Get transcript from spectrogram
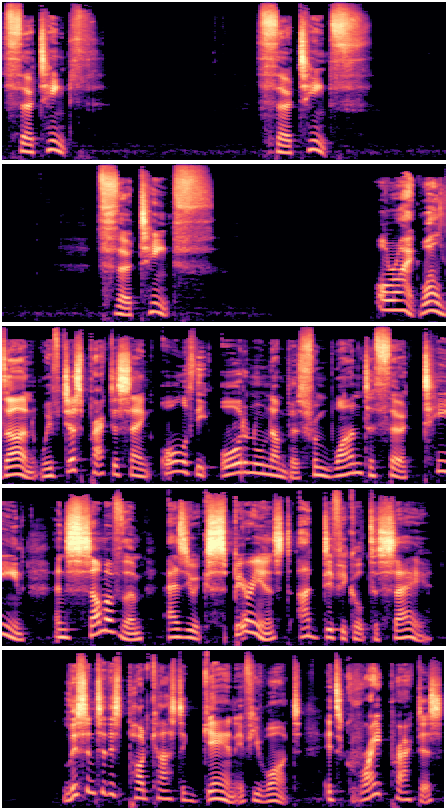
Thirteenth. Thirteenth. Thirteenth. All right, well done. We've just practiced saying all of the ordinal numbers from 1 to 13, and some of them, as you experienced, are difficult to say. Listen to this podcast again if you want. It's great practice,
